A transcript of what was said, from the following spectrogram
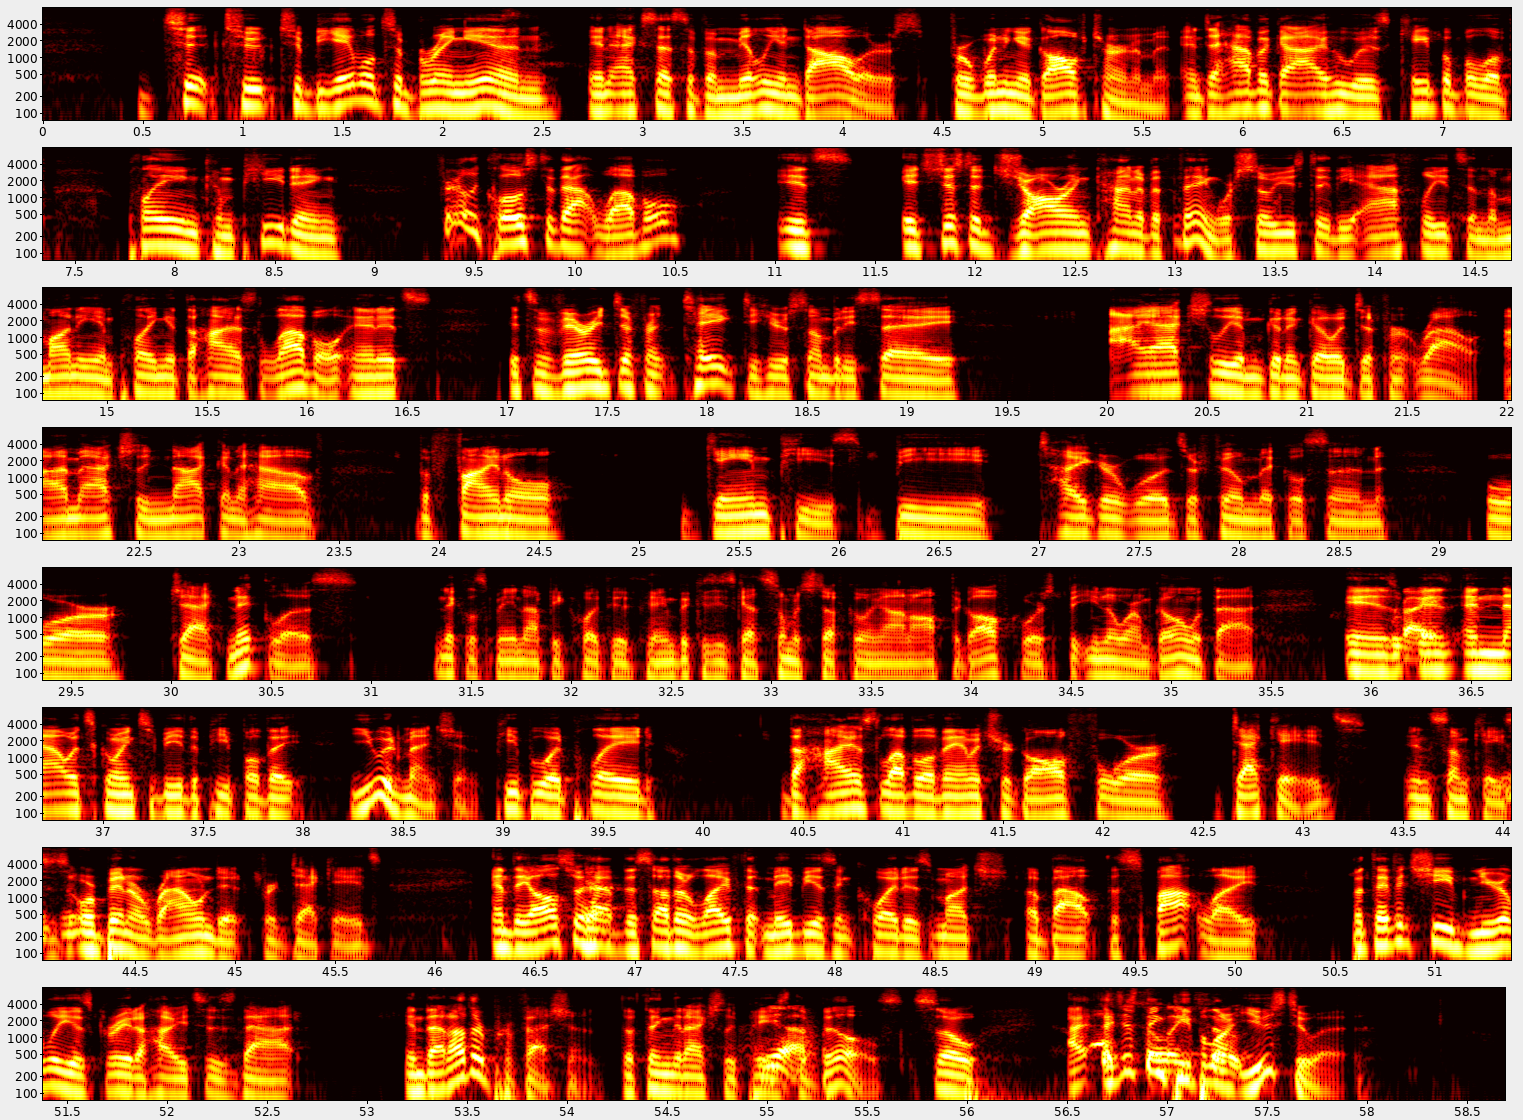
to to to be able to bring in in excess of a million dollars for winning a golf tournament, and to have a guy who is capable of playing, competing fairly close to that level, it's it's just a jarring kind of a thing. We're so used to the athletes and the money and playing at the highest level, and it's it's a very different take to hear somebody say I actually am going to go a different route. I'm actually not going to have the final game piece be Tiger Woods or Phil Mickelson or Jack Nicklaus. Nicholas may not be quite the thing because he's got so much stuff going on off the golf course, but you know where I'm going with that. Is, right. is and now it's going to be the people that you had mentioned, people who had played the highest level of amateur golf for decades in some cases, mm-hmm. or been around it for decades, and they also have this other life that maybe isn't quite as much about the spotlight, but they've achieved nearly as great a heights as that in that other profession, the thing that actually pays yeah. the bills. So I, I just so think like, people so, aren't used to it.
